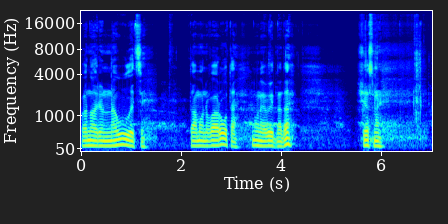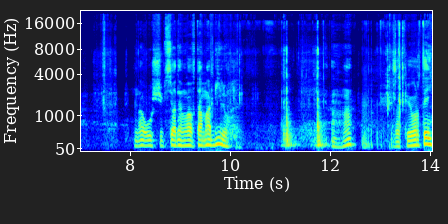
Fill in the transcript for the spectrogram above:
Фонарь он на вулиці. Там он ворота. Ну не видно, да? Сейчас мы на ощупь сядем в автомобилю. Ага. Запертый.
